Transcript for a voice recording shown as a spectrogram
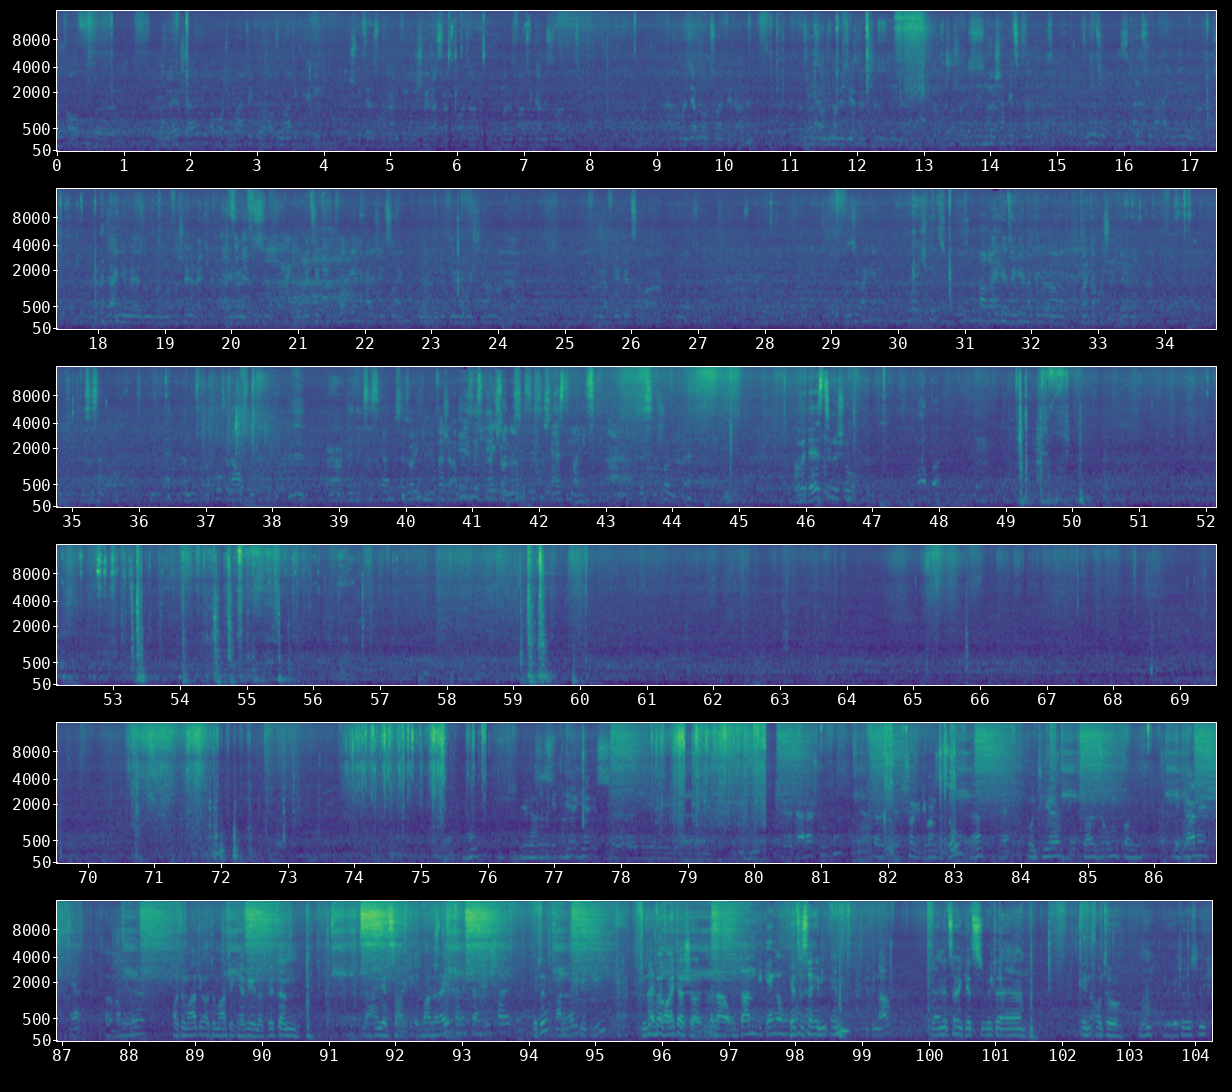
dann auf äh, manuell schalten, auf Automatik oder Automatik Heavy. Ein spezielles Programm für diese Schwerlasttransporter, weil das Fahrzeug kann bis 250 Gramm. Ja, aber sie haben nur zwei Pedale, das alles automatisiert ne? wird. Nur ich habe jetzt gesagt, das ist alles über einen Hebel. Ja, das ist eigentlich mehr so ein Verstellrecht. Also wenn Sie vorgehen, kann ich Ihnen zeigen. Die dürfen mir ja ruhig schlagen, weil der fotografiert jetzt, aber. Wollen Sie reingehen? Ich gehe. Wollen Sie mal Rein. Gehen Sie hier, dann können wir da weiter pushen. Das ist halt auch. Da muss man hoch hinaus. Ja. Das ist ganz. Soll ich in die Tasche Nee, abnehmen? das geht schon. ne? Das ist das erste Mal jetzt. Ja, ja. Das ist schon. Aber der ist ziemlich hoch. Hier, das ist, hier, hier ist äh, die, die, äh, die Retarderstufen. Äh, die- Entschuldigung, die machen sie so. Ja? Und hier schalten sie um von mechanisch, also manuell, Automatik, Automatik, Heavy. Und das wird dann da angezeigt. Manuell kann ich dann wie schalten? Bitte? Manuell geht wie? Du musst einfach weiterschalten. Genau, und dann die Gänge hoch. Jetzt ist er in M Genau. wird angezeigt, jetzt wird er in Auto. Na, wie wird er das nicht?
